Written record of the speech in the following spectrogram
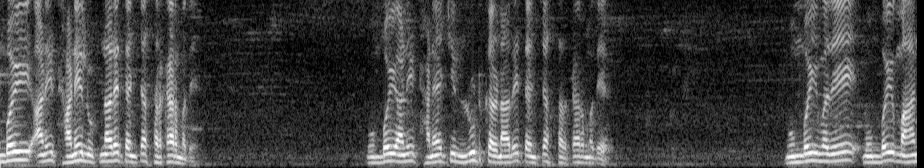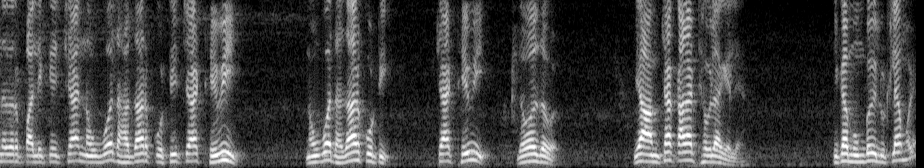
मुंबई आणि ठाणे लुटणारे त्यांच्या सरकारमध्ये. मुंबई आणि ठाण्याची लूट करणारे त्यांच्या सरकारमध्ये. मुंबईमध्ये मुंबई महानगरपालिकेच्या नव्वद हजार कोटीच्या ठेवी नव्वद हजार कोटीच्या ठेवी जवळजवळ या आमच्या काळात ठेवल्या गेल्या. ती काय मुंबई लुटल्यामुळे?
